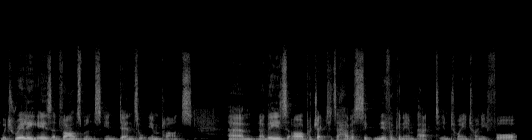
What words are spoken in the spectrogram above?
which really is advancements in dental implants. Um, you know, these are projected to have a significant impact in 2024.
